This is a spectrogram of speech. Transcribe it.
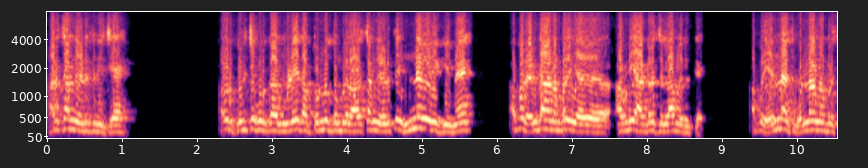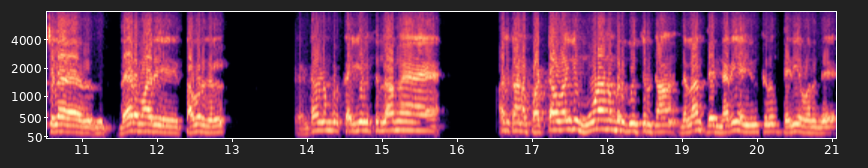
அரசாங்கம் எடுத்துக்கிச்சே. அவர் பிரிச்சு கொடுக்காத முன்னாடியே நான் தொண்ணூத்தி ஒன்பதுல அரசாங்கம் எடுத்து இன்ன வரைக்குமே அப்ப ரெண்டாம் நம்பர் அப்படியே அட்ரஸ் இல்லாம இருக்கு. அப்ப என்ன ஒன்னாம் நம்பர் சில வேற மாதிரி தவறுகள்? ரெண்டாம் நம்பர் கையெழுத்து இல்லாம அதுக்கான பட்டா வாங்கி மூணாம் நம்பருக்கு வச்சிருக்கான். இதெல்லாம் தெ- நிறைய இருக்குதுன்னு தெரிய வருது.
